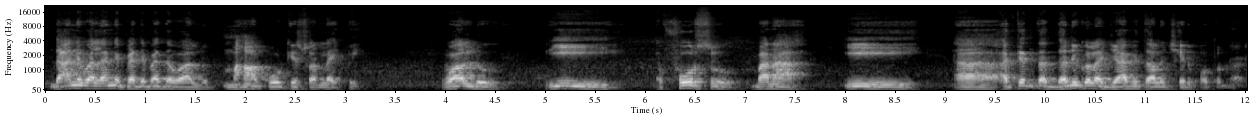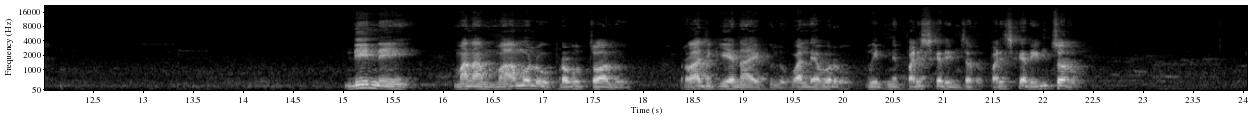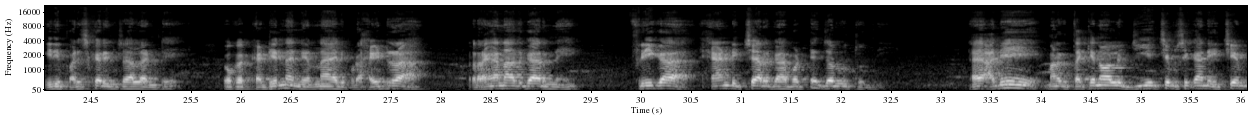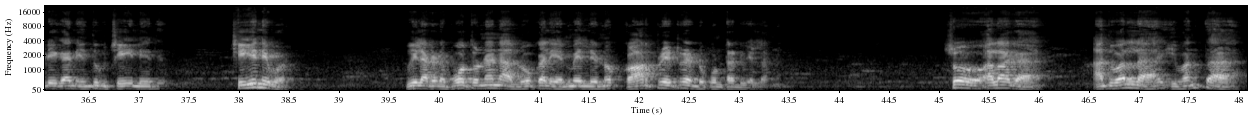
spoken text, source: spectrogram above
దానివల్లనే పెద్ద పెద్ద వాళ్ళు మహాకోటేశ్వర్లు అయిపోయి వాళ్ళు ఈ ఫోర్సు మన ఈ అత్యంత ధనికుల జాబితాలో చేరిపోతున్నారు దీన్ని మన మామూలు ప్రభుత్వాలు రాజకీయ నాయకులు వాళ్ళు ఎవరు వీటిని పరిష్కరించరు. పరిష్కరించరు. ఇది పరిష్కరించాలంటే ఒక కఠిన నిర్ణయాలు. ఇప్పుడు హైడ్రా రంగనాథ్ గారిని ఫ్రీగా హ్యాండ్ ఇచ్చారు కాబట్టే జరుగుతుంది. అదే మనకు తక్కిన వాళ్ళు జిహెచ్ఎంసీ కానీ హెచ్ఎండి కానీ ఎందుకు చేయలేదు? చేయనివ్వరు. వీళ్ళు అక్కడ పోతుండని ఆ లోకల్ ఎమ్మెల్యేను కార్పొరేటర్ అడ్డుకుంటాడు వీళ్ళను. సో అలాగా అందువల్ల ఇవంతా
